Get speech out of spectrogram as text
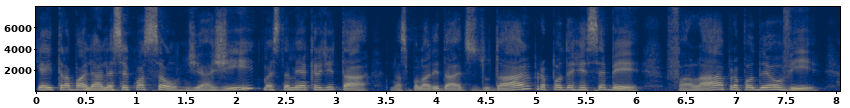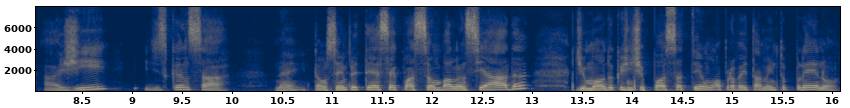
e aí trabalhar nessa equação de agir, mas também acreditar nas polaridades do dar para poder receber, falar para poder ouvir, agir e descansar. Né? Então, sempre ter essa equação balanceada de modo que a gente possa ter um aproveitamento pleno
